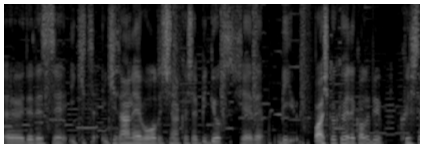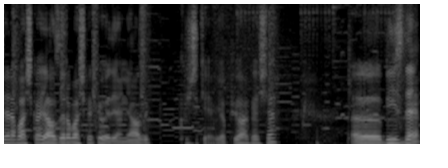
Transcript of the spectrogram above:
e, dedesi iki, iki tane ev olduğu için arkadaşlar bir gök şeyde bir başka köyde kalıyor bir kışlara başka yazlara başka köyde yani yazlık kışlık ev yapıyor arkadaşlar. Ee, biz de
